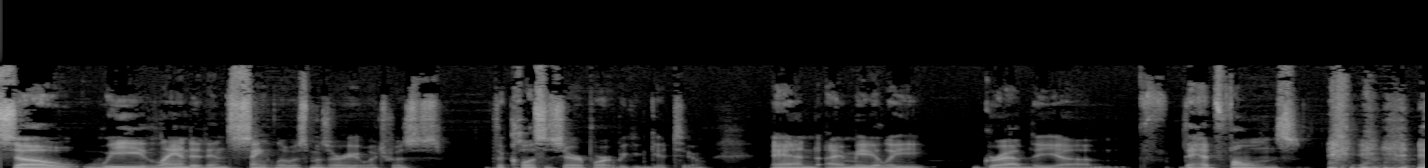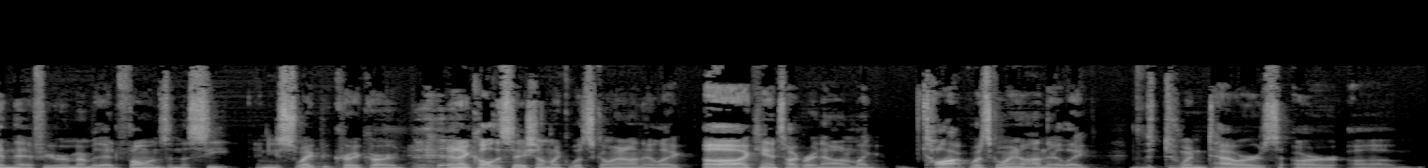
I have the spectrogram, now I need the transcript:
So we landed in St. Louis, Missouri, which was the closest airport we could get to. And I immediately grabbed the, um, they had phones. and if you remember, they had phones in the seat and you swipe your credit card. And I called the station. I'm like, what's going on? They're like, oh, I can't talk right now. And I'm like, talk. What's going on? They're like, the Twin Towers are, um,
